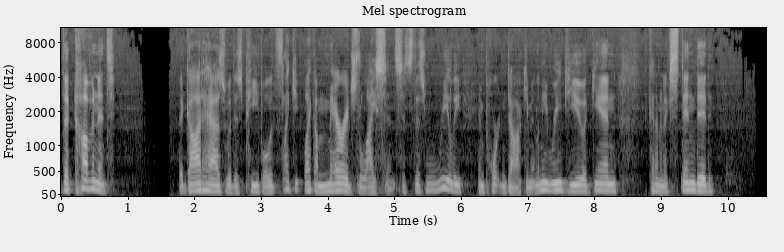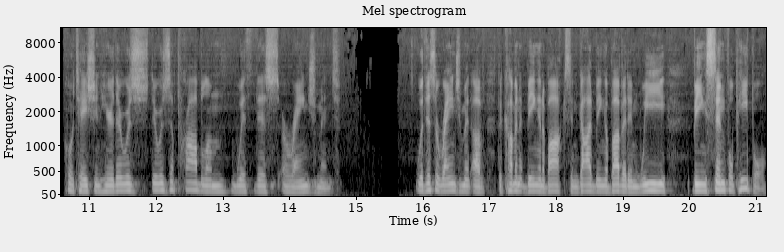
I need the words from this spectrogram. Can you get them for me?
the covenant that God has with his people. It's like, like a marriage license. It's this really important document. Let me read to you again, kind of an extended quotation here. There was, there was a problem with this arrangement. With this arrangement of the covenant being in a box and God being above it and we being sinful people.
